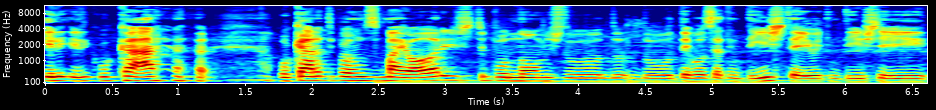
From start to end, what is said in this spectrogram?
Ele, ele, o cara. O cara, tipo, é um dos maiores, tipo, nomes do, do, do terror setentista e oitentista. E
